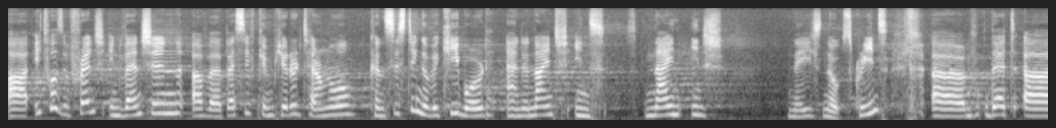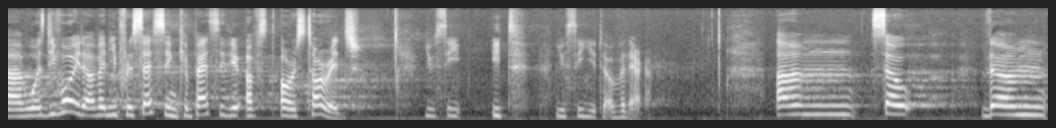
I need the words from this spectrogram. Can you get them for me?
Uh, it was a French invention of a passive computer terminal consisting of a keyboard and a nine-inch nine inch nails, no, screens, um, that uh, was devoid of any processing capacity of st or storage. You see it, you see it over there. Um, so the, um,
